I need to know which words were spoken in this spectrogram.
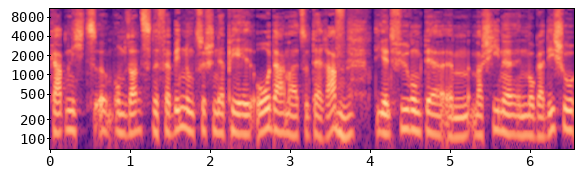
gab nicht äh, umsonst eine Verbindung zwischen der PLO damals und der RAF. Mhm. Die Entführung der ähm, Maschine in Mogadischu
